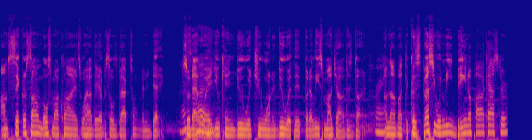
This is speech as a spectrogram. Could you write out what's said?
I'm sick or something, most of my clients will have their episodes back to them in a day. so That's that way you can do what you want to do with it, but at least my job is done. Right. I'm not about to, because especially with me being a podcaster,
